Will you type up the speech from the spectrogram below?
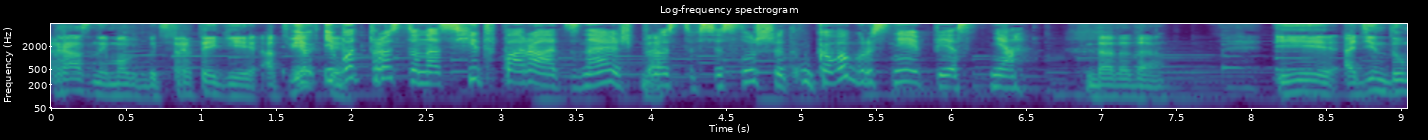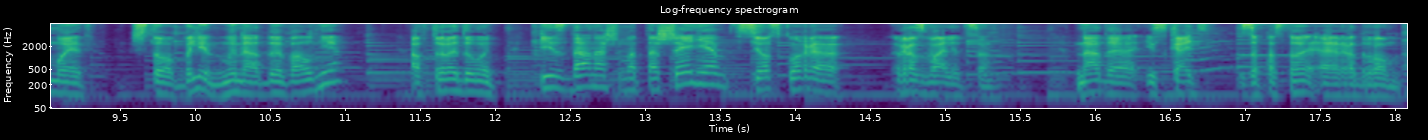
разные могут быть стратегии ответки. И, и вот просто у нас хит-парад, знаешь, да. просто все слушают. У кого грустнее песня? Да-да-да. И один думает, что, блин, мы на одной волне, а второй думает, пизда нашим отношениям, все скоро развалится. Надо искать запасной аэродром.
